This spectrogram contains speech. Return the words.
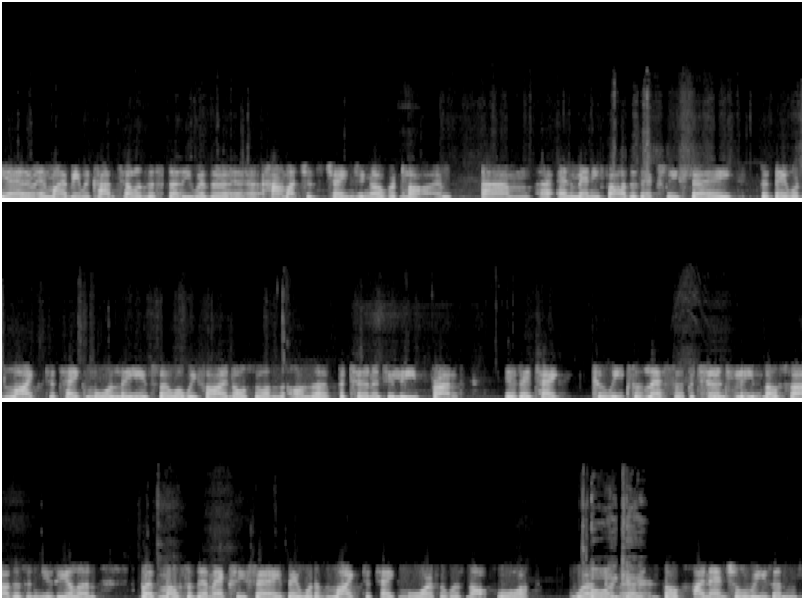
Yeah, it might be. We can't tell in this study whether uh, how much it's changing over Hmm. time. Um, uh, and many fathers actually say that they would like to take more leave. So what we find also on on the paternity leave front is they take two weeks or less of paternity leave. Most fathers in New Zealand, But most of them actually say they would have liked to take more if it was not for work Oh, okay. commitments or financial reasons.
